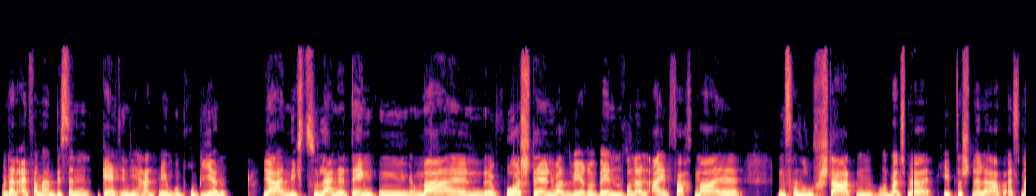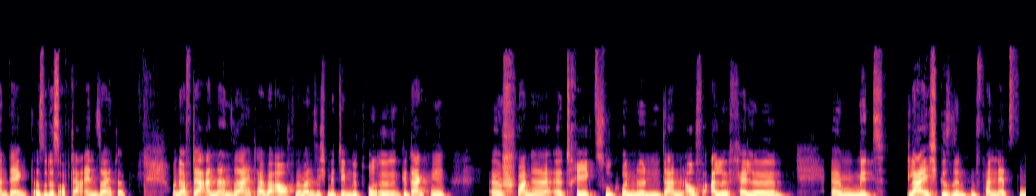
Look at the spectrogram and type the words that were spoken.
Und dann einfach mal ein bisschen Geld in die Hand nehmen und probieren. Ja, nicht zu lange denken, malen, äh, vorstellen, was wäre wenn, sondern einfach mal einen Versuch starten und manchmal hebt das schneller ab, als man denkt. Also das auf der einen Seite. Und auf der anderen Seite aber auch, wenn man sich mit dem äh, Gedanken äh, schwanger äh, trägt zu gründen, dann auf alle Fälle ähm, mit Gleichgesinnten vernetzen,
